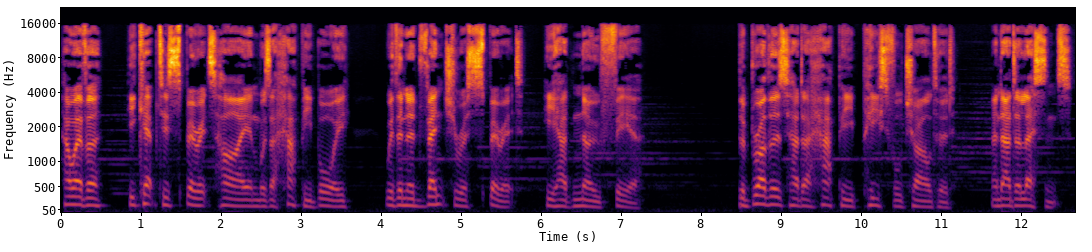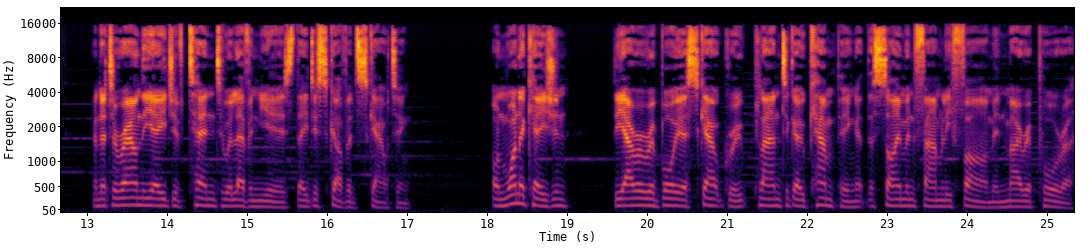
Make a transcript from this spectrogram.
However, he kept his spirits high and was a happy boy. With an adventurous spirit, he had no fear. The brothers had a happy, peaceful childhood and adolescence, and at around the age of 10 to 11 years, they discovered scouting. On one occasion, the Araraboya scout group planned to go camping at the Simon family farm in Maripora,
